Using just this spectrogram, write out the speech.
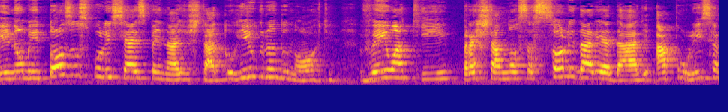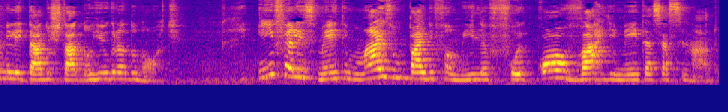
Em nome de todos os policiais penais do estado do Rio Grande do Norte, venho aqui prestar nossa solidariedade à Polícia Militar do estado do Rio Grande do Norte. Infelizmente, mais um pai de família foi covardemente assassinado.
